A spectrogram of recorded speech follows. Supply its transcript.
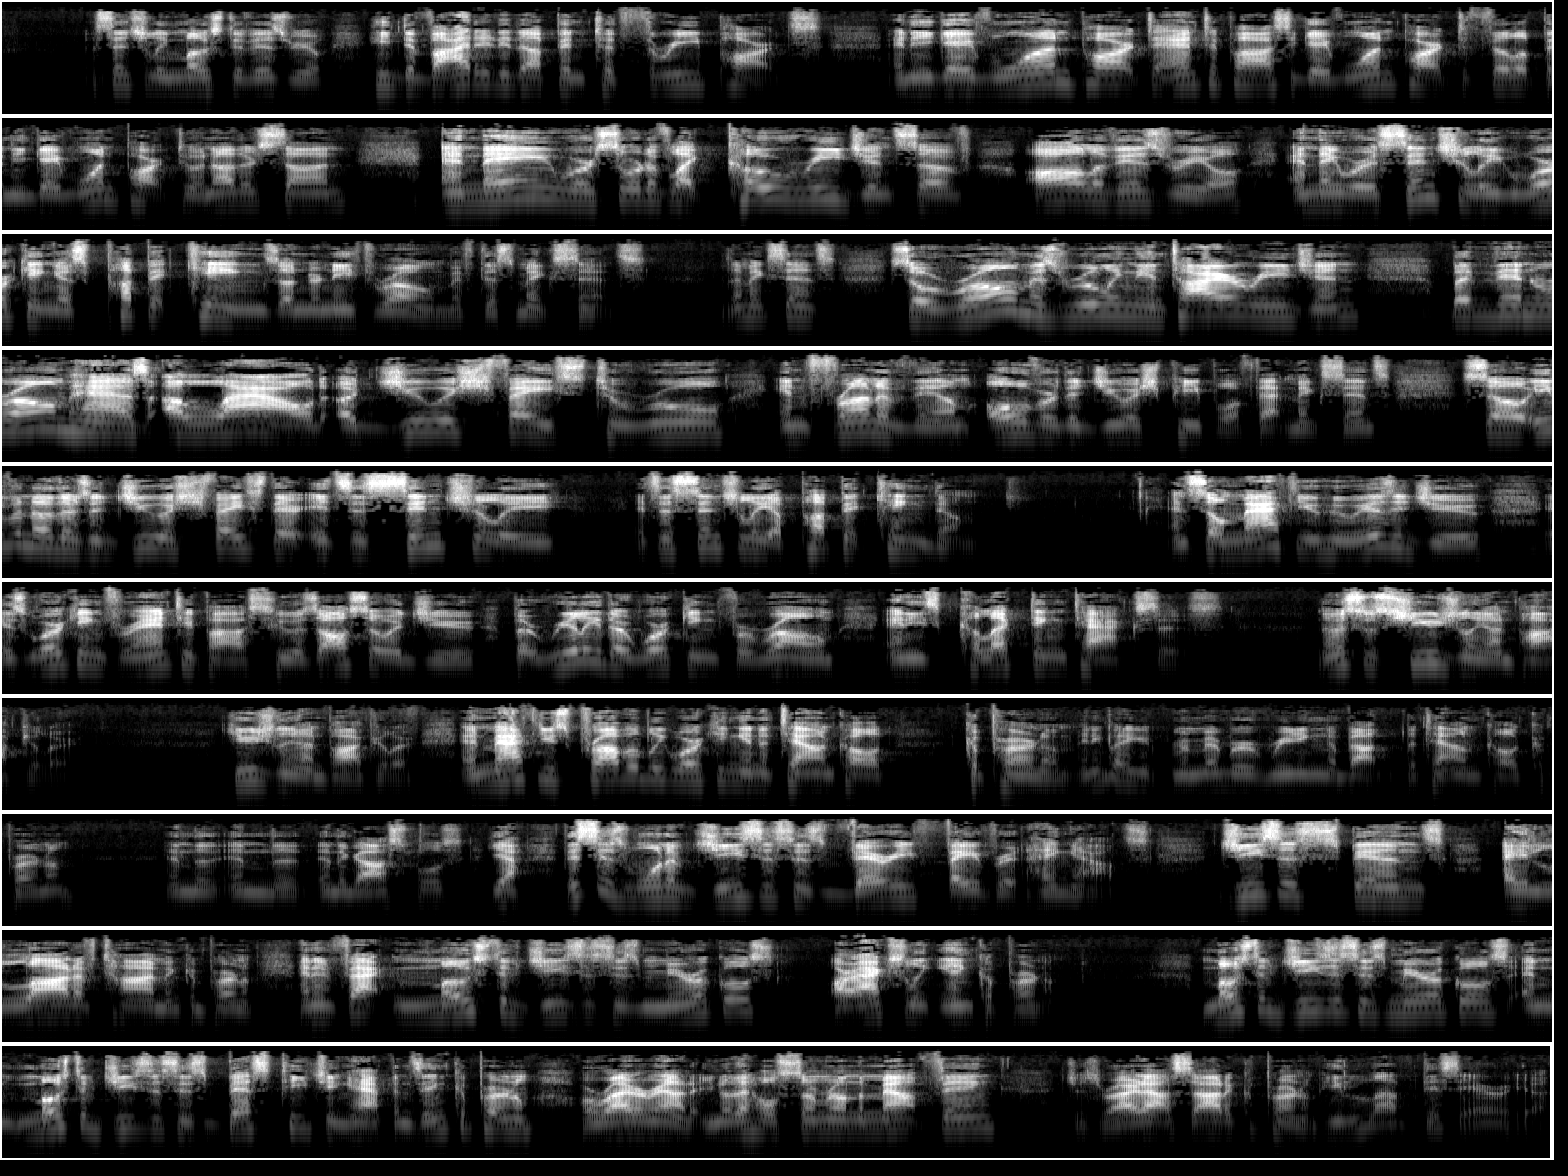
essentially most of Israel, he divided it up into three parts. And he gave one part to Antipas, he gave one part to Philip, and he gave one part to another son. And they were sort of like co regents of all of Israel, and they were essentially working as puppet kings underneath Rome, if this makes sense. Does that make sense? So Rome is ruling the entire region, but then Rome has allowed a Jewish face to rule in front of them over the Jewish people, if that makes sense. So even though there's a Jewish face there, it's essentially it's essentially a puppet kingdom. And so Matthew, who is a Jew, is working for Antipas, who is also a Jew, but really they're working for Rome, and he's collecting taxes. Now, this was hugely unpopular hugely unpopular. And Matthew's probably working in a town called Capernaum. Anybody remember reading about the town called Capernaum? in the in the in the gospels yeah this is one of jesus's very favorite hangouts jesus spends a lot of time in capernaum and in fact most of jesus's miracles are actually in capernaum most of Jesus's miracles and most of Jesus's best teaching happens in capernaum or right around it you know that whole sermon on the mount thing just right outside of capernaum he loved this area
